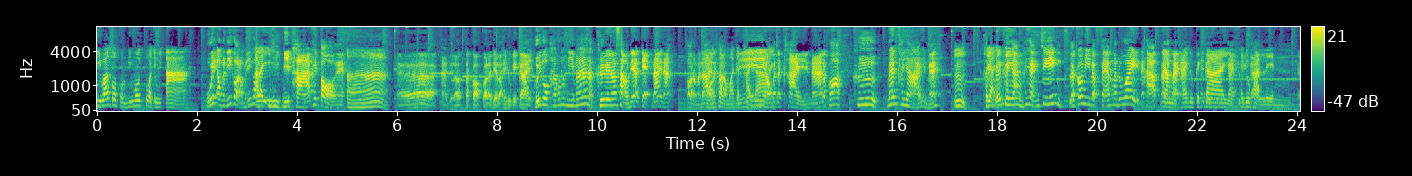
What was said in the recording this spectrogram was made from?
ดีๆว่าตัวผมดีโมตัวจะมีตา อุ้ยเอามานี่ก่อนเอามานี่ก่อนอะไรอีก มีพาร์ทให้ต่อไงอ่าเอออะเดี๋ยวเราประกอบก่อนแล้วเดี๋ยวเราให้ดูใกล้ๆเฮ้ยตัวพาร์ทเขาทำดีมาก คือไดโนเสาร์เนี่ยแกะได้นะถอดออกมาได้อ๋อนะคถอรัดออกมาจากไข่ได้ นี่ออกมาจากไข่นะ แล้วก็คือแว่นขยายเห็นไหม อืมขยายได้จริง ขยายขยายจริงแล้วก็มีแบบแฟ้มมาด้วยนะครับอะมาอะให้ดูใกล้ๆ ให้ดูผ่านเลนส์ เอ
